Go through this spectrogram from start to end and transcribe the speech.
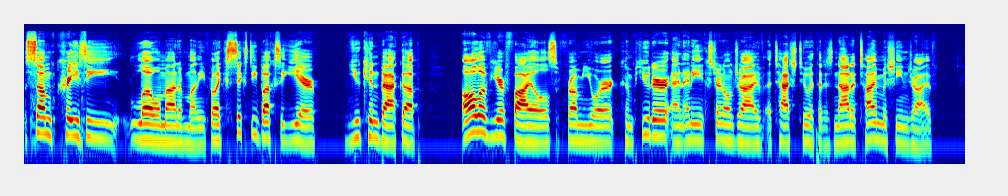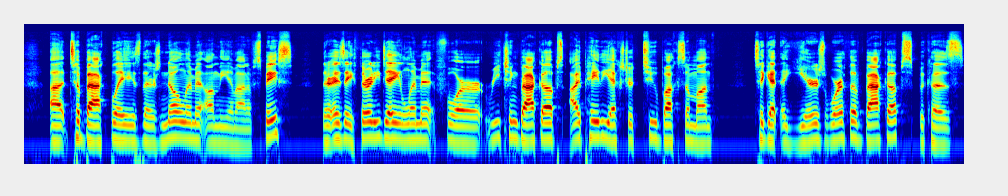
some crazy low amount of money, for like 60 bucks a year, you can back up all of your files from your computer and any external drive attached to it that is not a time machine drive uh, to Backblaze. There's no limit on the amount of space. There is a 30 day limit for reaching backups. I pay the extra two bucks a month to get a year's worth of backups because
